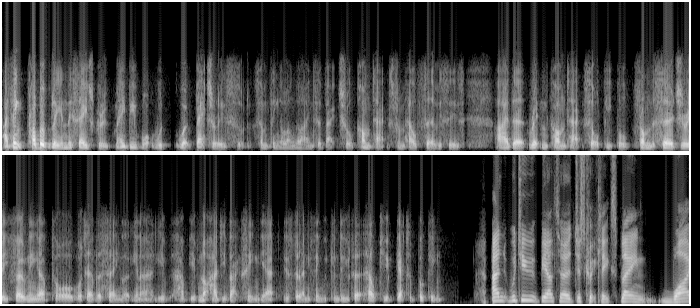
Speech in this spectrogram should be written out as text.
I think probably in this age group, maybe what would work better is sort of something along the lines of actual contacts from health services, either written contacts or people from the surgery phoning up or whatever, saying, look, you know, you've, you've not had your vaccine yet. Is there anything we can do to help you get a booking? And would you be able to just quickly explain why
